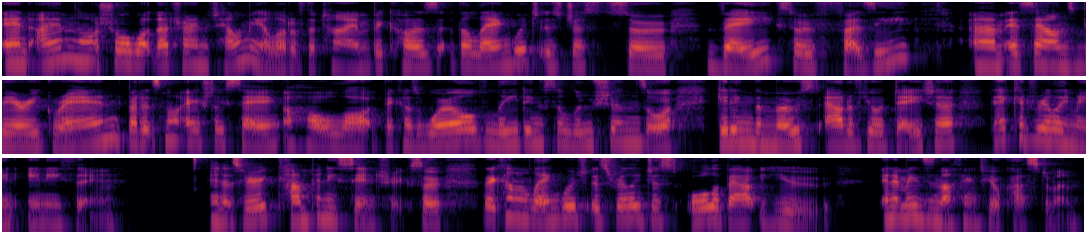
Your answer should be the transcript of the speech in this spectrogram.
And I am not sure what they're trying to tell me a lot of the time because the language is just so vague, so fuzzy. Um, it sounds very grand, but it's not actually saying a whole lot because world leading solutions or getting the most out of your data, that could really mean anything. And it's very company centric. So that kind of language is really just all about you and it means nothing to your customer.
